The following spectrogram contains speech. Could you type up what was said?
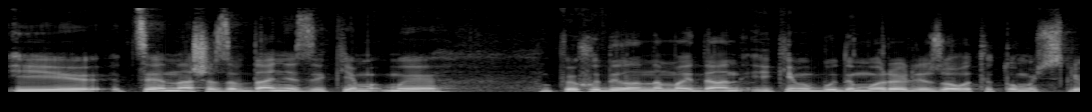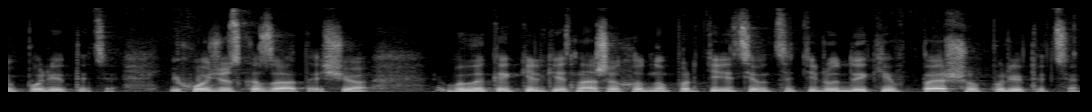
І це наше завдання, з яким ми виходили на майдан, які ми будемо реалізовувати, в тому числі в політиці. І хочу сказати, що велика кількість наших однопартійців це ті люди, які вперше в політиці.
